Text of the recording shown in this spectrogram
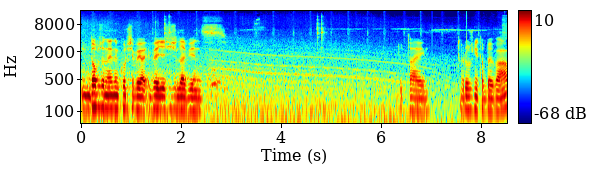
dobrze, na jednym kursie wyja- wyjedzie się źle, więc... Tutaj różnie to bywa.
